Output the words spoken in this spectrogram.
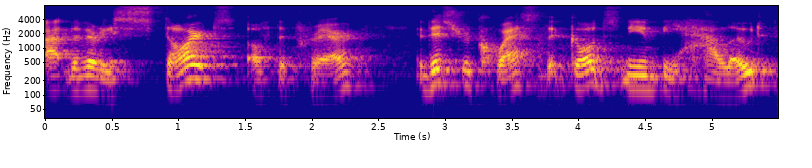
at the very start of the prayer, this request that God's name be hallowed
